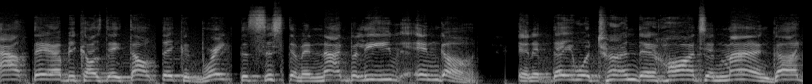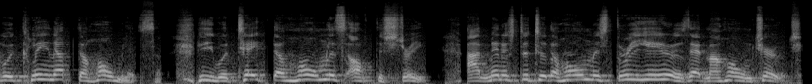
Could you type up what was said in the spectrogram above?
out there because they thought they could break the system and not believe in God. And if they would turn their hearts and mind, God would clean up the homeless. He would take the homeless off the street. I ministered to the homeless three years at my home church.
